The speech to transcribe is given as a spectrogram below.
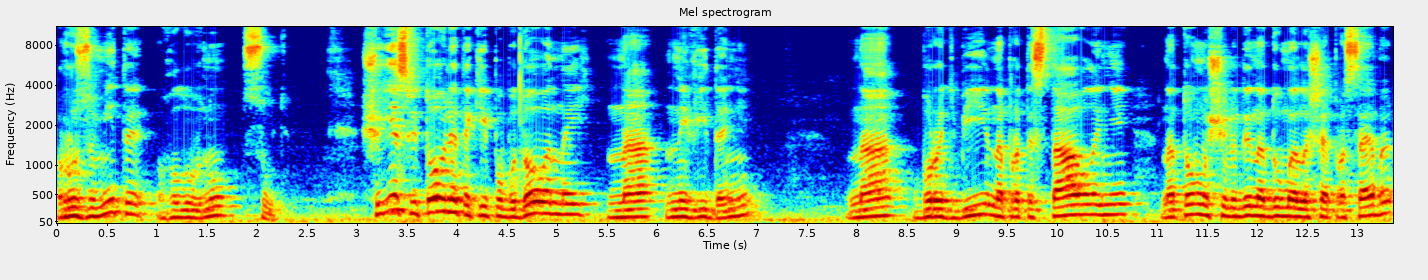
розуміти головну суть що є світогляд, який побудований на невіданні, на боротьбі, на протиставленні, на тому, що людина думає лише про себе.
